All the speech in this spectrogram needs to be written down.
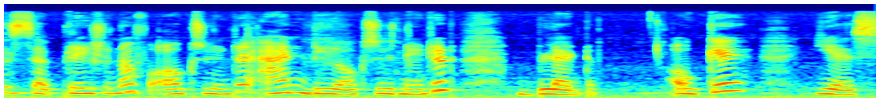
this separation of oxygenated and deoxygenated blood okay yes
